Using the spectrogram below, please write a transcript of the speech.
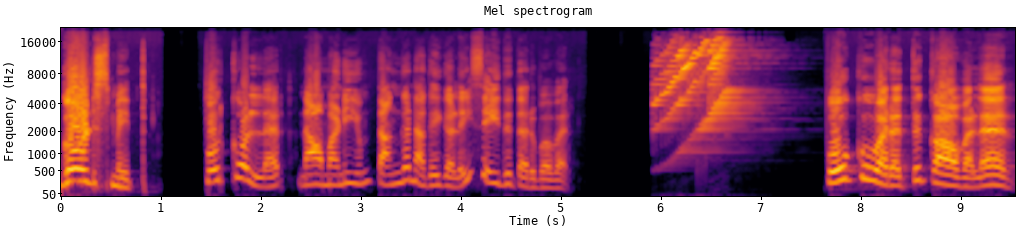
கோல்ட் ஸ்மித் பொற்கொல்லர் நாம் அணியும் தங்க நகைகளை செய்து தருபவர். போக்குவரத்து காவலர்.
